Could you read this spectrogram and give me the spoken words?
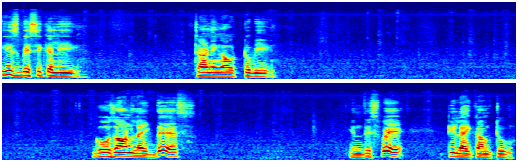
is basically turning out to be goes on like this in this way till I come to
